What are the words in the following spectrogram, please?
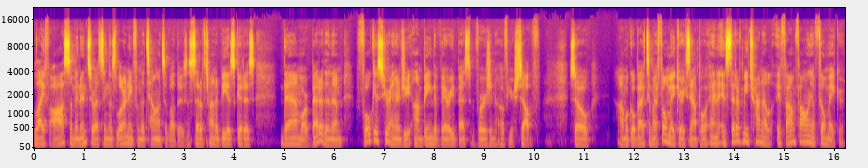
life awesome and interesting is learning from the talents of others instead of trying to be as good as them or better than them. Focus your energy on being the very best version of yourself. So I'm gonna go back to my filmmaker example, and instead of me trying to, if I'm following a filmmaker,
